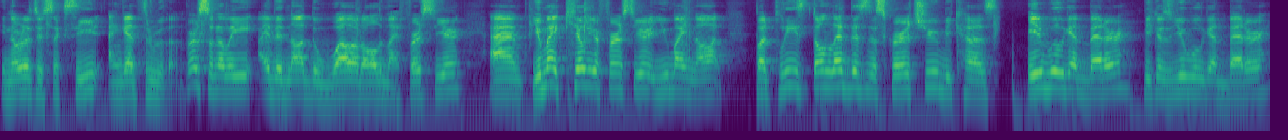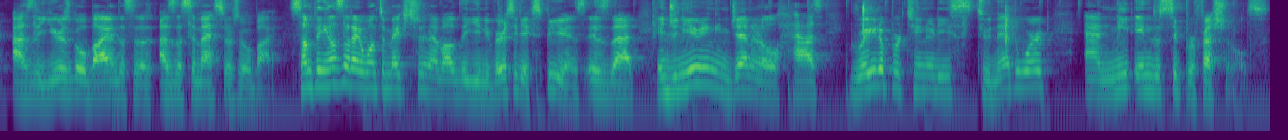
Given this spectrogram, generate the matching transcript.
in order to succeed and get through them. Personally, I did not do well at all in my first year and you might kill your first year, you might not, but please don't let this discourage you because it will get better because you will get better as the years go by and the, as the semesters go by. Something else that I want to mention about the university experience is that engineering in general has great opportunities to network and meet industry professionals.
